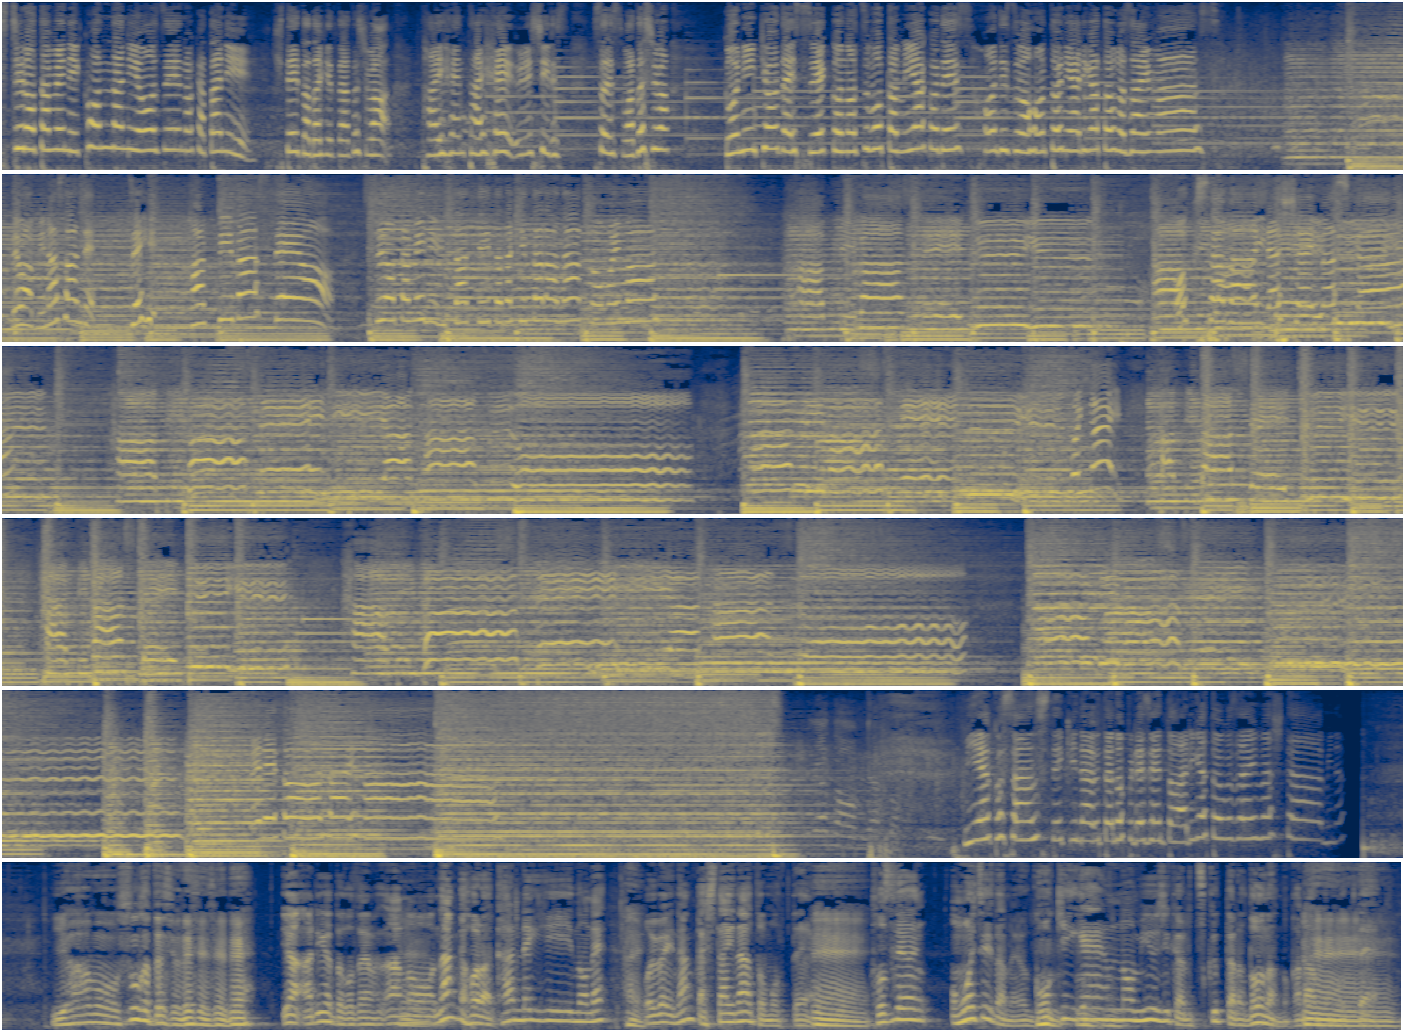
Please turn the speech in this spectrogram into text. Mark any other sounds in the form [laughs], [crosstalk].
父のためにこんなに大勢の方に来ていただけて私は大変大変嬉しいです。そうです。私は5人兄弟末っ子の坪田美也子です。本日は本当にありがとうございます。では皆さんでぜひハッピーバースデーを父のために歌っていただけたらなと思います。ハッピーバースデー to you 奥様いらっしゃいます敵な歌のプレゼントありがとうございました。皆いやーもうすごかったですよね先生ね。いや、ありがとうございます。あの、なんかほら、還暦のね、はい。お祝いなんかしたいなと思って、ええ。突然思いついたのよ。ご機嫌のミュージカル作ったらどうなるのかなと思って。え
